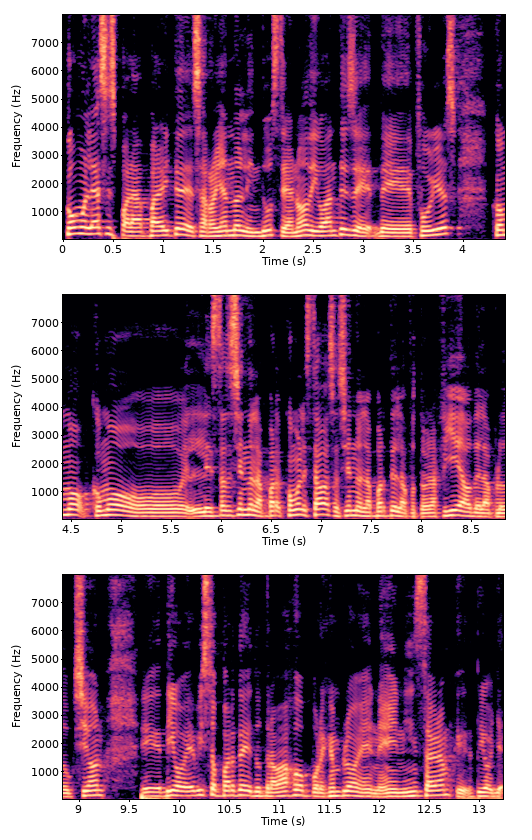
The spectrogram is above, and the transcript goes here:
¿Cómo le haces para, para irte desarrollando en la industria, no? Digo, antes de, de Furious, ¿cómo, ¿cómo, le estás haciendo en la parte, cómo le estabas haciendo en la parte de la fotografía o de la producción? Eh, digo, he visto parte de tu trabajo, por ejemplo, en, Instagram, que digo, ya,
